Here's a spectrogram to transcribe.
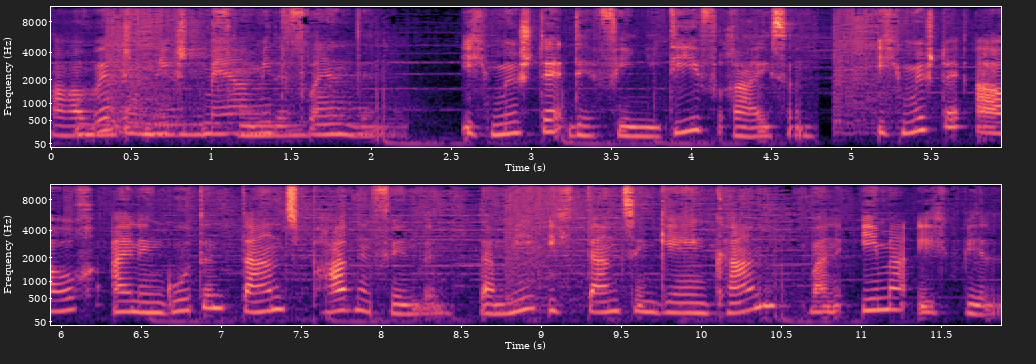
habe und nicht mehr mit Fremden. Ich möchte definitiv reisen. Ich möchte auch einen guten Tanzpartner finden, damit ich tanzen gehen kann, wann immer ich will.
